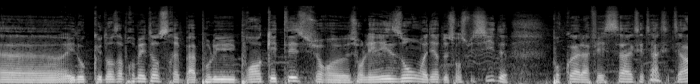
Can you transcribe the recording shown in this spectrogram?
Euh, et donc dans un premier temps, ce serait pas pour lui pour enquêter sur euh, sur les raisons, on va dire, de son suicide, pourquoi elle a fait ça, etc., etc.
